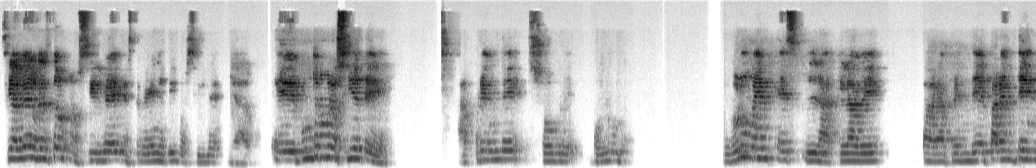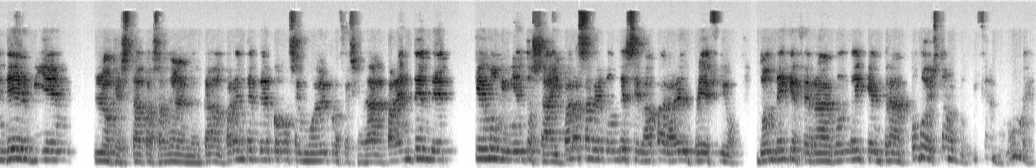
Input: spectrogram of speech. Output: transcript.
si al menos esto nos sirve, este pequeño tipo sirve de algo. Eh, punto número 7, aprende sobre volumen. El volumen es la clave para aprender, para entender bien lo que está pasando en el mercado, para entender cómo se mueve el profesional, para entender qué movimientos hay, para saber dónde se va a parar el precio, dónde hay que cerrar, dónde hay que entrar. Todo esto nos lo el volumen.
